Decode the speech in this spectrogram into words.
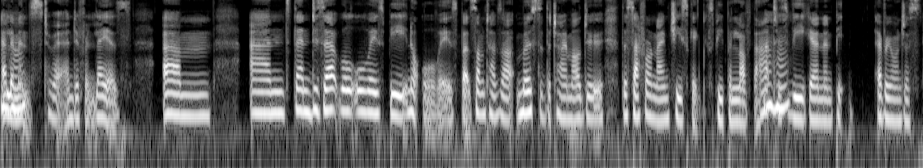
elements to it and different layers. Um and then dessert will always be not always but sometimes I, most of the time i'll do the saffron lime cheesecake because people love that. It's vegan and pe- everyone just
